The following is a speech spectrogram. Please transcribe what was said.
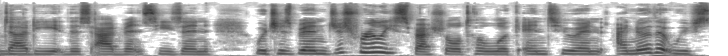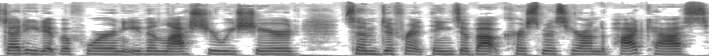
study this Advent season, which has been just really special to look into. And I know that we've studied it before, and even last year we shared some different things about Christmas here on the podcast.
